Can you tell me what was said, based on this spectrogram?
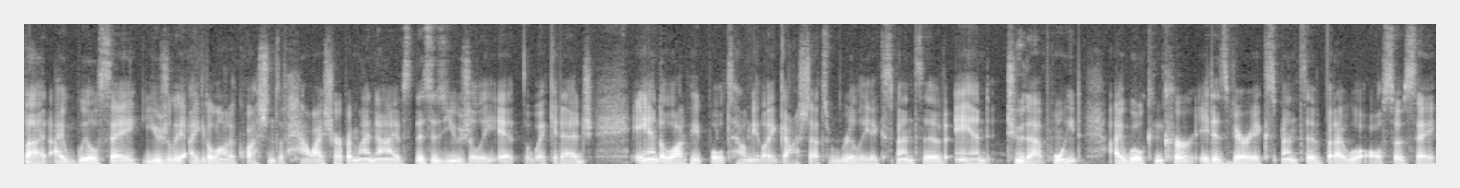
but I will say usually I get a lot of questions of how I sharpen my knives. This is usually it, the Wicked Edge. And a lot of people tell me like, gosh, that's really expensive. And to that point, I will concur. It is very expensive, but I will also say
